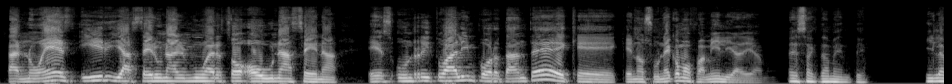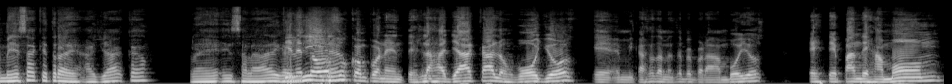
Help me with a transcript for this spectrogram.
O sea, no es ir y hacer un almuerzo o una cena es un ritual importante que, nos une como familia, digamos. Exactamente. Y la mesa que trae ayaca, trae ensalada de gallina. Tiene todos sus componentes, las hallacas, los bollos, que en mi casa también se preparaban bollos, este pan de jamón,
